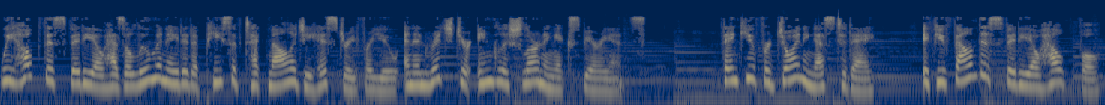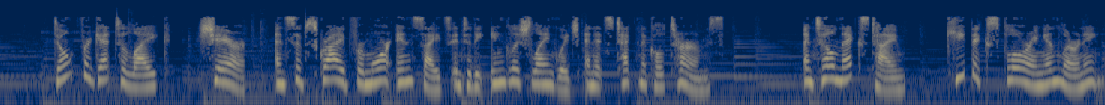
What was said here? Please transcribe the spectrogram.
We hope this video has illuminated a piece of technology history for you and enriched your English learning experience. Thank you for joining us today. If you found this video helpful, don't forget to like, share, and subscribe for more insights into the English language and its technical terms. Until next time, keep exploring and learning.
